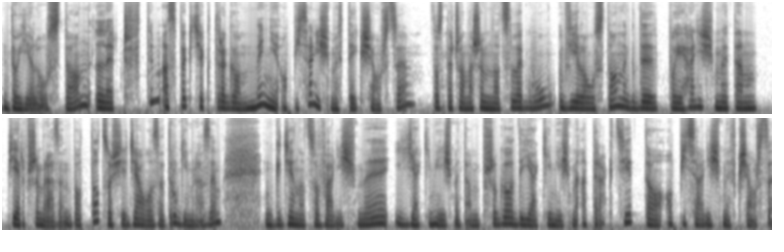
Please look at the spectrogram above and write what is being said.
do Yellowstone, lecz w tym aspekcie, którego my nie opisaliśmy w tej książce, to znaczy o naszym noclegu w Yellowstone, gdy pojechaliśmy tam pierwszym razem, bo to, co się działo za drugim razem, gdzie nocowaliśmy i jakie mieliśmy tam przygody, jakie mieliśmy atrakcje, to opisaliśmy w książce.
